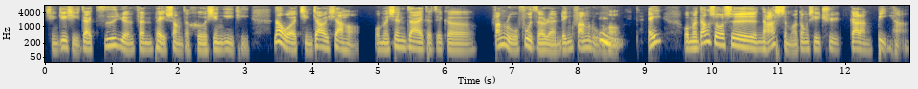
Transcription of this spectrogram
请记起在资源分配上的核心议题。那我请教一下哈，我们现在的这个方如负责人林方如哈，哎，我们当时候是拿什么东西去加人比哈？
